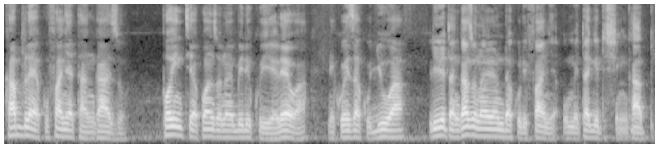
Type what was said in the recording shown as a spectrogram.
kabla ya kufanya tangazo point ya kwanza unayobidi kuielewa ni kuweza kujua lile tangazo unaloenda kulifanya umetarget shingapi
